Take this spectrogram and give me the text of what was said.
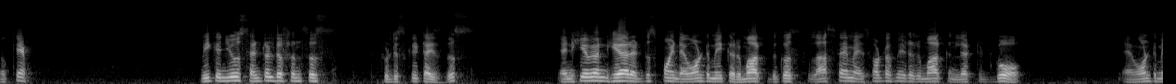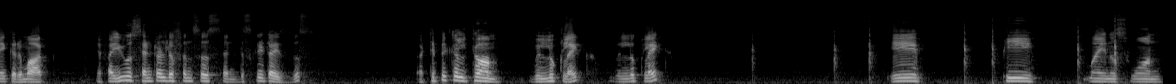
Okay. We can use central differences to discretize this. And here and here at this point I want to make a remark because last time I sort of made a remark and let it go. I want to make a remark if I use central differences and discretize this a typical term will look like will look like a p minus 1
